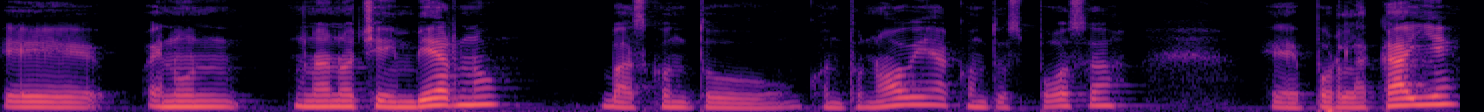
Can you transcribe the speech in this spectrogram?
en una noche de invierno, vas con tu, con tu novia, con tu esposa, eh, por la calle,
